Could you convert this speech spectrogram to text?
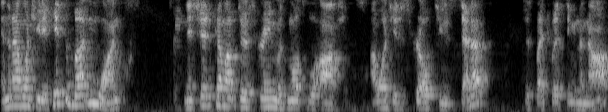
And then I want you to hit the button once. And it should come up to a screen with multiple options. I want you to scroll to Setup just by twisting the knob.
